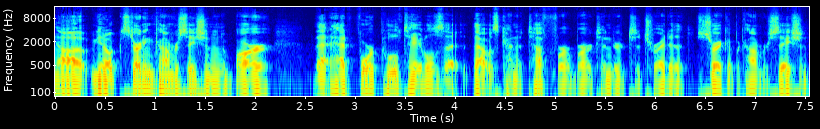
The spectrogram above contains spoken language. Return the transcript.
uh, you know, starting a conversation in a bar that had four pool tables that that was kind of tough for a bartender to try to strike up a conversation.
